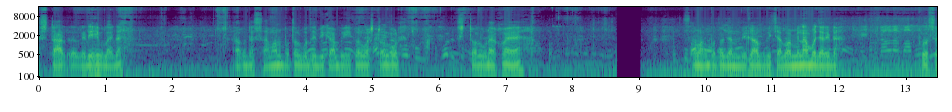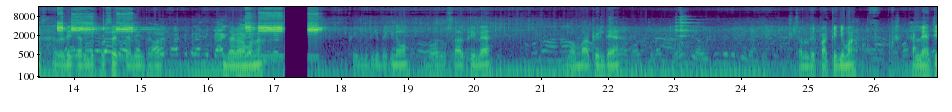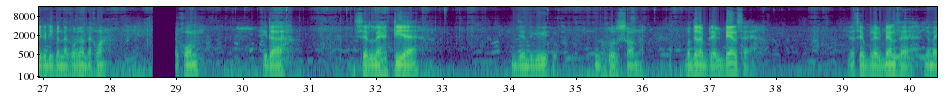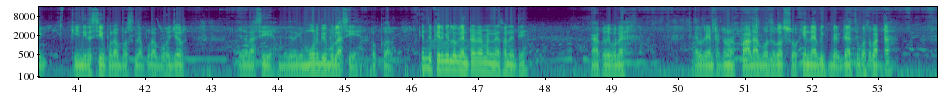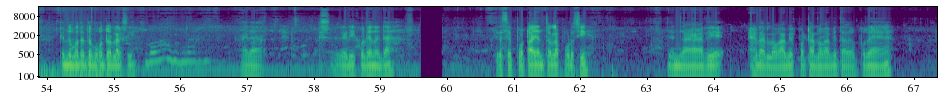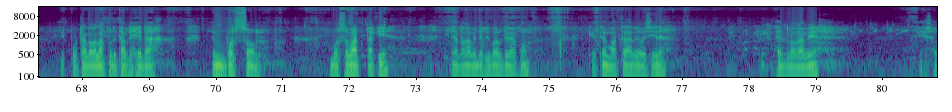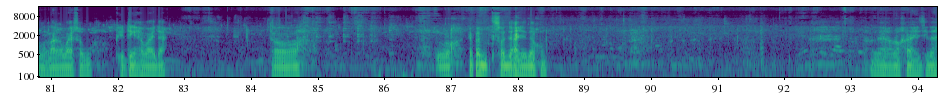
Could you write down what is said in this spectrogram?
ଷ୍ଟାର୍ଟ ରେଡ଼ି ହେଇଗଲା ଏଇଟା ଆଉ ଗୋଟେ ସାମାନ ପତ୍ର ବୋଧେ ବିକା ବିକି କରବା ଷ୍ଟଲ୍ ଗୁଡ଼ା ଷ୍ଟଲ୍ ଗୁଡ଼ାକ ଏ ସାମାନ ପତ୍ର ଯେନ୍ ବିକା ବିକି ଚାଲବା ମିନା ବଜାର ଏଇଟା ପ୍ରୋସେସ୍ ରେଡ଼ି ଚାଲିଛି ପ୍ରୋସେସ୍ ଚାଲିଛି ତାଙ୍କର ଜାଗା ମାନେ ଫିଲ୍ଡ ବି ଟିକେ ଦେଖି ନେବନ୍ ବହୁତ ଉଷାର ଫିଲ୍ଡ ହେ ଲମ୍ବା ଫିଲ୍ଡ ହେ चलो देख पाके जिमा लेहटी रेडी करना कर देखमा এখন এটা সে লেহটি है जिंदगी घुरसन बोधे ब्रेक डांस है जैसे ब्रेक डांस है जेना कि निरसी पूरा बसले पूरा बहुत जोर इधर आसी जेना कि मूड भी बुलासी लोकर किंतु फिर भी लोग एंटरटेनमेंट नेसन थी क्या करे बोले गोटे एंटरटेनमेंट पाड़ा बहुत लोग शौकीन है ब्रेक डांस बसबारटा কিন্তু মতো তো বহুত ডর লাগছে। এটা রেডি করলেন এটা সে পটা যেন তলা পড়ছি এটা লগাবে পটা লগাবে তারপরে পটা লগালা পরে তারপরে সেটা যেন বসন বসবারটাকে এটা লগাবে দেখি পারুথিবে আপন কেতে মাত্রারে অছে এটা লগাবে। এসব লাগাবা এসবু ফিটিং হবা এটা তো এটা সজা হয়ে দেখুন। রাখা হয়েছিল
